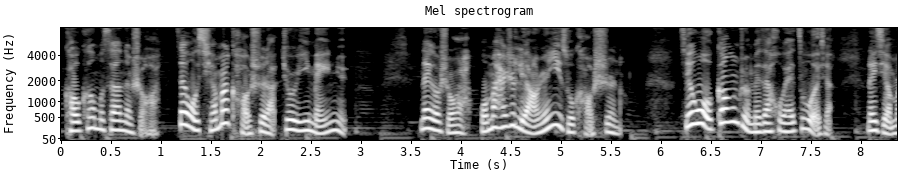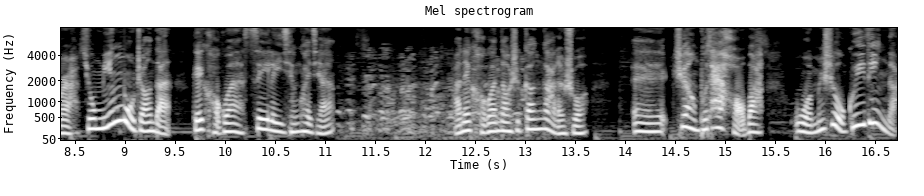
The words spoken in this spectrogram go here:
考科目三的时候啊，在我前面考试的就是一美女。那个时候啊，我们还是两人一组考试呢。结果我刚准备在后排坐下，那姐们儿啊就明目张胆给考官塞了一千块钱。啊，那考官当时尴尬的说：“呃，这样不太好吧？我们是有规定的。”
